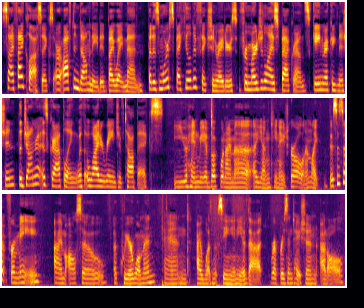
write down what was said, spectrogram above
Sci fi classics are often dominated by white men, but as more speculative fiction writers from marginalized backgrounds gain recognition, the genre is grappling with a wider range of topics. You hand me a book when I'm a, a young teenage girl, and I'm like, this isn't for me. I'm also a queer woman, and I wasn't seeing any of that representation at all.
